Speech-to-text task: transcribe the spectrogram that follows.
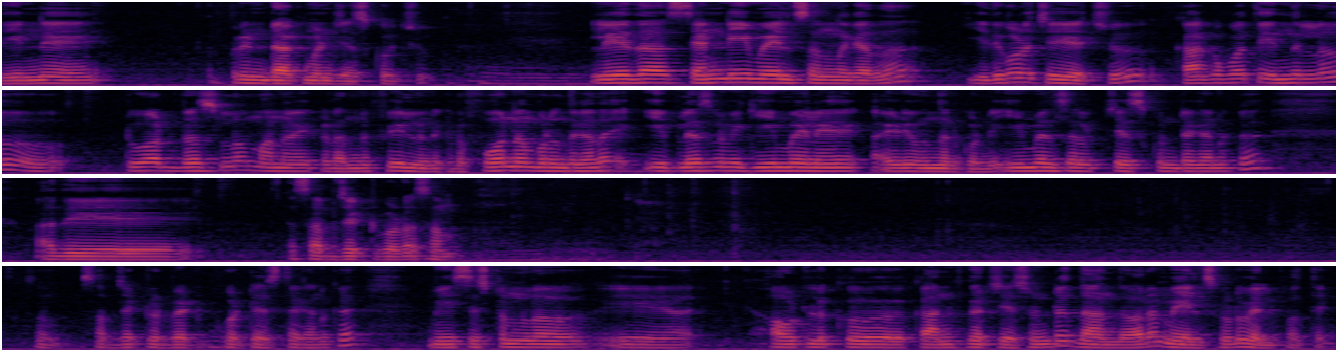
దీన్నే ప్రింట్ డాక్యుమెంట్ చేసుకోవచ్చు. లేదా సెండ్ ఈమెయిల్స్ ఉంది కదా ఇది కూడా చేయొచ్చు. కాకపోతే ఇందులో టూ అడ్రస్లో మనం ఇక్కడ ఉన్న ఫీల్డ్ ఉంది. ఇక్కడ ఫోన్ నెంబర్ ఉంది కదా ఈ ప్లేస్లో మీకు ఈమెయిల్ ఐడి ఉందనుకోండి. ఈమెయిల్ సెలెక్ట్ చేసుకుంటే కనుక అది సబ్జెక్ట్ కూడా సమ్ సబ్జెక్ట్ పెట్టి కొట్టేస్తే కనుక మీ సిస్టంలో ఈ అవుట్లుక్ కాన్ఫిగర్ చేసి ఉంటే దాని ద్వారా మెయిల్స్ కూడా వెళ్ళిపోతాయి.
